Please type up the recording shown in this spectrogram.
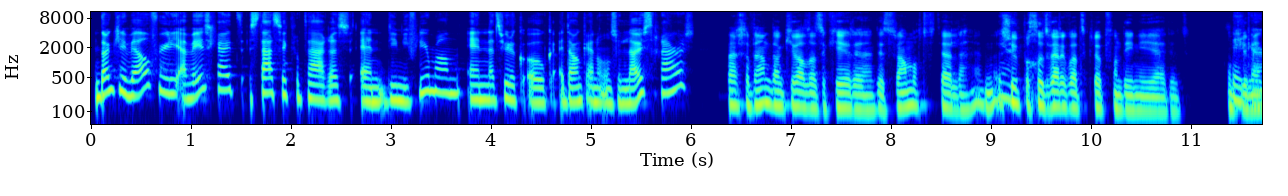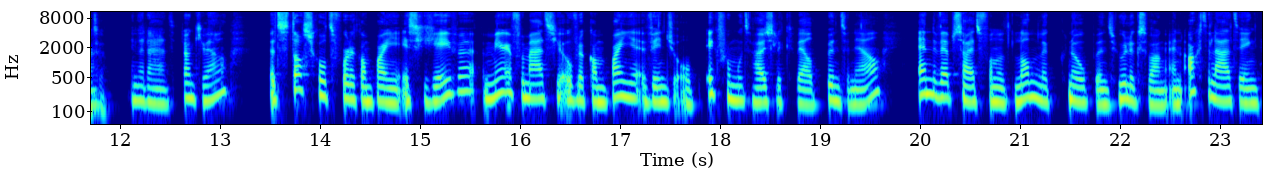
Dank jullie wel voor jullie aanwezigheid, staatssecretaris en Dini Vlierman. En natuurlijk ook dank aan onze luisteraars. Graag gedaan. Dankjewel dat ik hier uh, dit verhaal mocht vertellen. En ja. Supergoed werk wat de Club van Dini doet. Complimenten. Zeker, inderdaad. Dankjewel. Het startschot voor de campagne is gegeven. Meer informatie over de campagne vind je op ikvermoedhuiselijkgeweld.nl en de website van het landelijk knooppunt huwelijkszwang en achterlating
